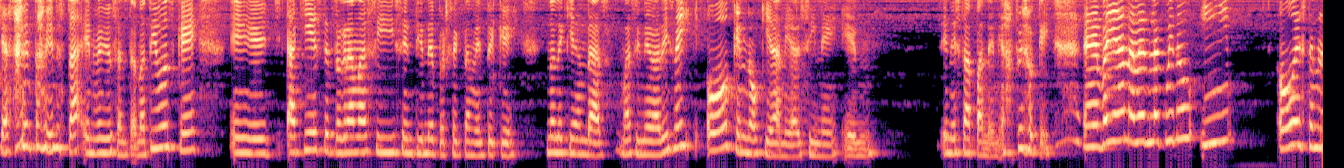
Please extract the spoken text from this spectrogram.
ya saben, también está en medios alternativos que eh, aquí este programa sí se entiende perfectamente que no le quieran dar más dinero a Disney o que no quieran ir al cine en, en esta pandemia. Pero ok. Eh, vayan a ver Black Widow y o, estén,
